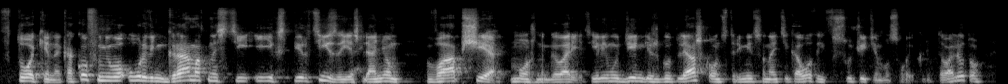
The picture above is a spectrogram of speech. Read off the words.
в токены? Каков у него уровень грамотности и экспертизы, если о нем вообще можно говорить? Или ему деньги жгут ляжку, он стремится найти кого-то и всучить ему свою криптовалюту –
